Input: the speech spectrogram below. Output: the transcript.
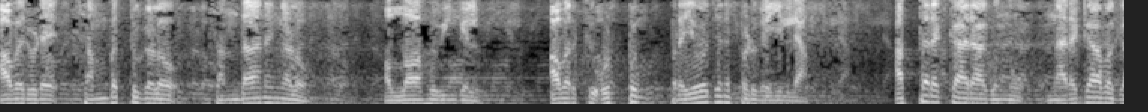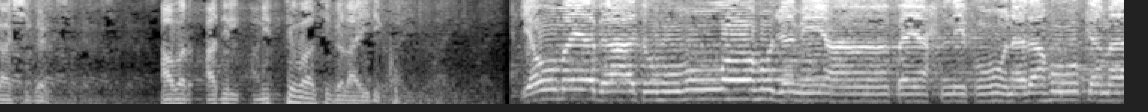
അവരുടെ സമ്പത്തുകളോ സന്താനങ്ങളോ അള്ളാഹുവിങ്കിൽ അവർക്ക് ഒട്ടും പ്രയോജനപ്പെടുകയില്ല അത്തരക്കാരാകുന്നു നരകാവകാശികൾ അവർ അതിൽ നിത്യവാസികളായിരിക്കും يوم يبعثهم الله جميعا فيحلفون له كما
